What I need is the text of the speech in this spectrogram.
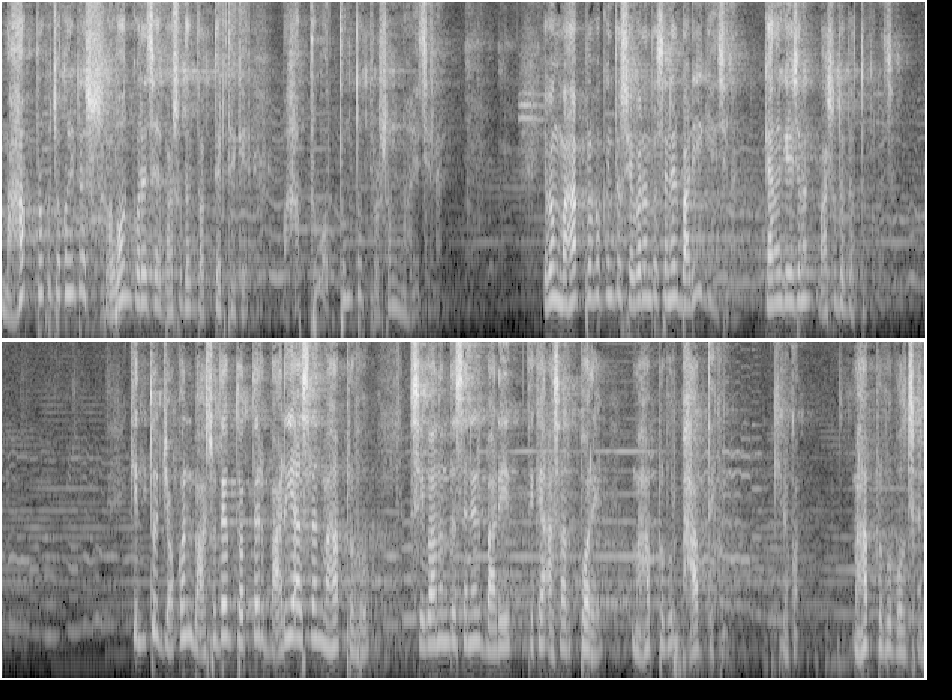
মহাপ্রভু যখন এটা শ্রবণ করেছে বাসুদেব দত্তের থেকে, মহাপ্রভু অত্যন্ত প্রসন্ন হয়েছিলেন। এবং মহাপ্রভু কিন্তু শিবানন্দ সেনের বাড়ি গিয়েছিলেন। কেন গিয়েছিলেন? বাসুদেব দত্ত বলেছে। কিন্তু যখন বাসুদেব দত্তের বাড়ি আসলেন মহাপ্রভু শিবানন্দ সেনের বাড়ি থেকে আসার পরে মহাপ্রভুর ভাব দেখুন, কীরকম। মহাপ্রভু বলছেন,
